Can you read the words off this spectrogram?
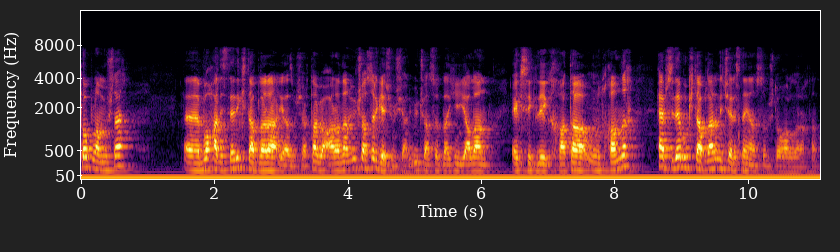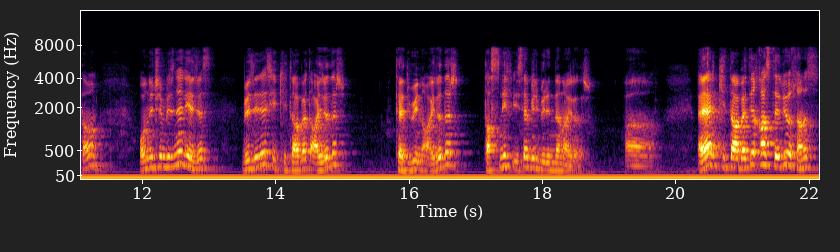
toplanmışlar. Ee, bu hadisleri kitaplara yazmışlar. Tabi aradan üç asır geçmiş yani. Üç asırdaki yalan, eksiklik, hata, unutkanlık hepsi de bu kitapların içerisine yansımış doğal olaraktan. Tamam Onun için biz ne diyeceğiz? Biz diyeceğiz ki kitabet ayrıdır. Tedvin ayrıdır, tasnif ise birbirinden ayrıdır. Ha. Eğer kitabeti kastediyorsanız,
